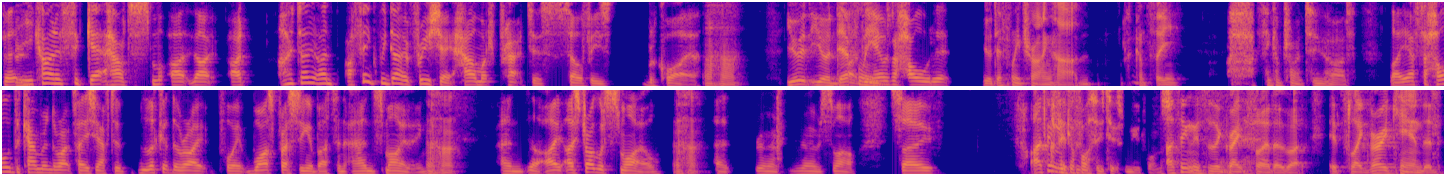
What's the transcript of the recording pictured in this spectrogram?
But you kind of forget how to smile. I, like, I, I don't, I, I think we don't appreciate how much practice selfies require. Uh huh. You're, you're Like, definitely being able to hold it. you're definitely trying hard. I can see. I think I'm trying too hard. Like you have to hold the camera in the right place. You have to look at the right point whilst pressing a button and smiling. Uh huh. And look, I, I struggle to smile. Uh huh. Remember, remember to smile. So I I think think this I is, possibly took some good ones. I think this is a great photo, but it's like very candid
